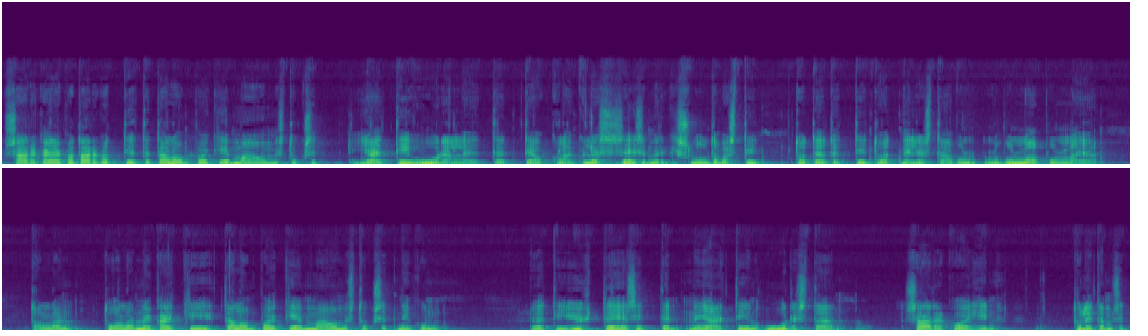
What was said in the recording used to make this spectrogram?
sarkajako tarkoitti, että talonpoikien maaomistukset jaettiin uudelleen. Että Teukkulan kylässä se esimerkiksi luultavasti toteutettiin 1400-luvun lopulla ja tuolla ne kaikki talonpoikien maaomistukset niin kuin lyötiin yhteen ja sitten ne jaettiin uudestaan sarkoihin. Tuli tämmöiset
